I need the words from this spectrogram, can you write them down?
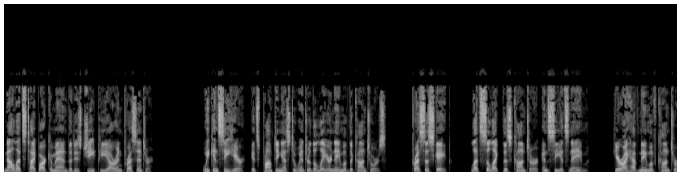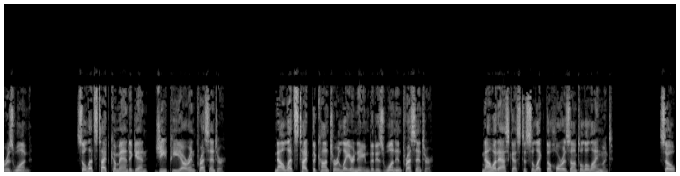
Now let's type our command that is GPR and press enter. We can see here, it's prompting us to enter the layer name of the contours. Press escape. Let's select this contour and see its name. Here I have name of contour as 1. So let's type command again, GPR and press enter. Now let's type the contour layer name that is 1 and press enter. Now it asks us to select the horizontal alignment. So,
